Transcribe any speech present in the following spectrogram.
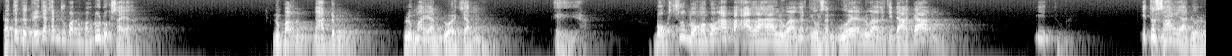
Datang ke gereja kan cuma numpang duduk saya. Numpang ngadem. Lumayan dua jam. Iya. Boksu mau ngomong apa? Allah lu gak ngerti urusan gue, lu gak ngerti dagang. Itu kan. Itu saya dulu.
